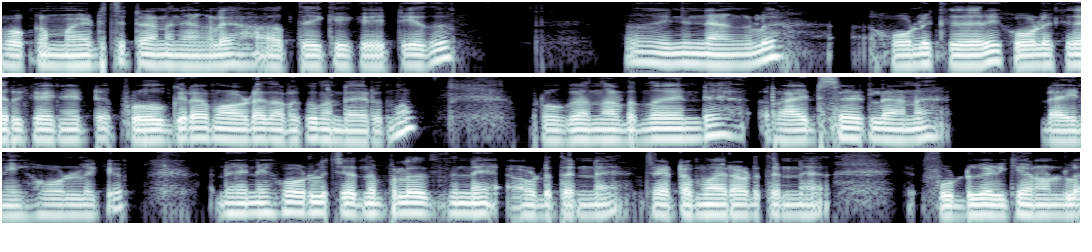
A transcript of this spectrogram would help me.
ടോക്കൺ മേടിച്ചിട്ടാണ് ഞങ്ങളെ അകത്തേക്ക് കയറ്റിയത്. അത് കഴിഞ്ഞ് ഞങ്ങൾ ഹോളിൽ കയറി ഹോളിൽ കയറി കഴിഞ്ഞിട്ട് പ്രോഗ്രാം അവിടെ നടക്കുന്നുണ്ടായിരുന്നു. പ്രോഗ്രാം നടന്നതിന്റെ റൈറ്റ് സൈഡിലാണ് ഡൈനിങ് ഹാളിലേക്ക്. ഡൈനിങ് ഹാളിൽ ചെന്നപ്പോൾ തന്നെ അവിടെ തന്നെ ചേട്ടന്മാർ അവിടെ തന്നെ ഫുഡ് കഴിക്കാനുള്ള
